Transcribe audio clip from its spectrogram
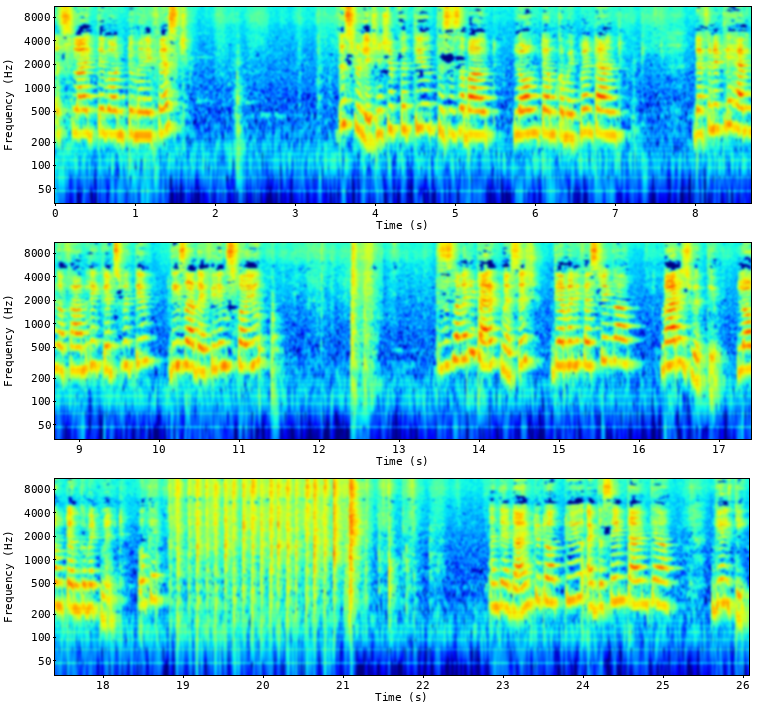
It's like they want to manifest this relationship with you. This is about long-term commitment and definitely having a family, kids with you. These are their feelings for you. This is a very direct message. They are manifesting a marriage with you. Long-term commitment. Okay. And they are dying to talk to you. At the same time, they are guilty.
